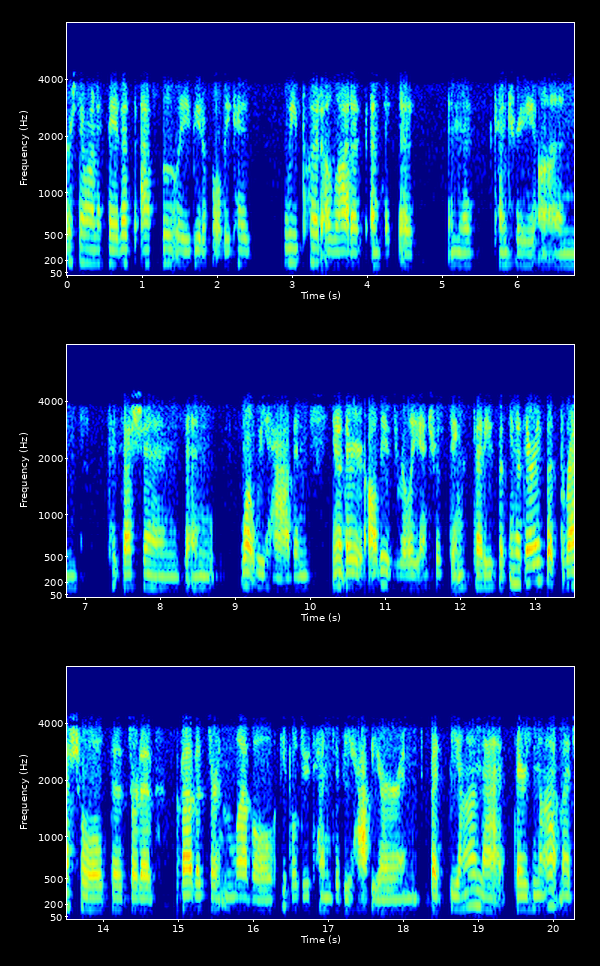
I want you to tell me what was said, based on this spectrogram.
first I want to say that's absolutely beautiful because we put a lot of emphasis in this country on possessions and what we have and you know there are all these really interesting studies but you know there is a threshold to sort of above a certain level people do tend to be happier and but beyond that there's not much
